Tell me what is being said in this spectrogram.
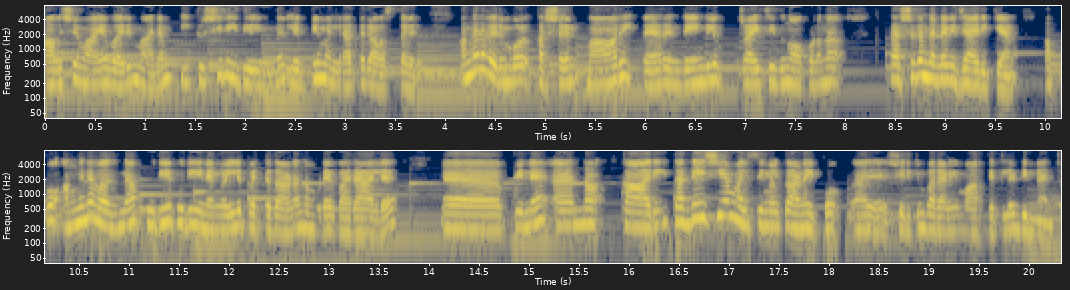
ആവശ്യമായ വരുമാനം ഈ കൃഷി രീതിയിൽ നിന്ന് ലഭ്യമല്ലാത്തൊരവസ്ഥ വരും. അങ്ങനെ വരുമ്പോൾ കർഷകൻ മാറി വേറെ എന്തെങ്കിലും ട്രൈ ചെയ്ത് നോക്കണമെന്ന് കർഷകൻ തന്നെ വിചാരിക്കുകയാണ്. അപ്പോ അങ്ങനെ വരുന്ന പുതിയ പുതിയ ഇനങ്ങളിൽ പെട്ടതാണ് നമ്മുടെ വരാൽ. പിന്നെ കാരി തദ്ദേശീയ മത്സ്യങ്ങൾക്കാണ് ഇപ്പോ ശരിക്കും പറയുകയാണെങ്കിൽ മാർക്കറ്റിൽ ഡിമാൻഡ്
